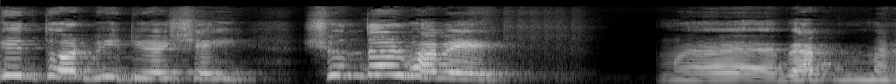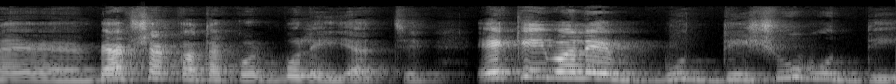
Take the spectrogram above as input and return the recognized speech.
কিন্তু ওর ভিডিও সেই সুন্দরভাবে মানে ব্যবসার কথা বলেই যাচ্ছে। একেই বলে বুদ্ধি সুবুদ্ধি,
